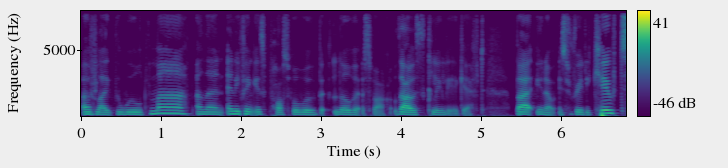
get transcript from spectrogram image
of like the world map, and then anything is possible with a little bit of sparkle. That was clearly a gift, but you know, it's really cute.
